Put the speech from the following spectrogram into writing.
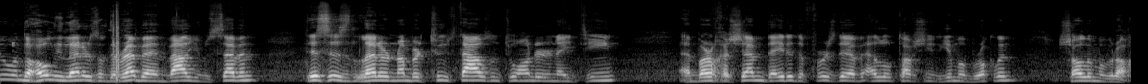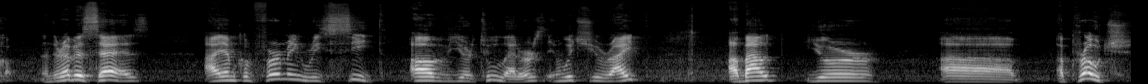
doing the Holy Letters of the Rebbe in Volume 7. This is letter number 2218. And Baruch Hashem dated the first day of Elul Tavshin Gimel, Brooklyn. Shalom Uvracha. And the Rebbe says, I am confirming receipt of your two letters in which you write about your uh, approach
